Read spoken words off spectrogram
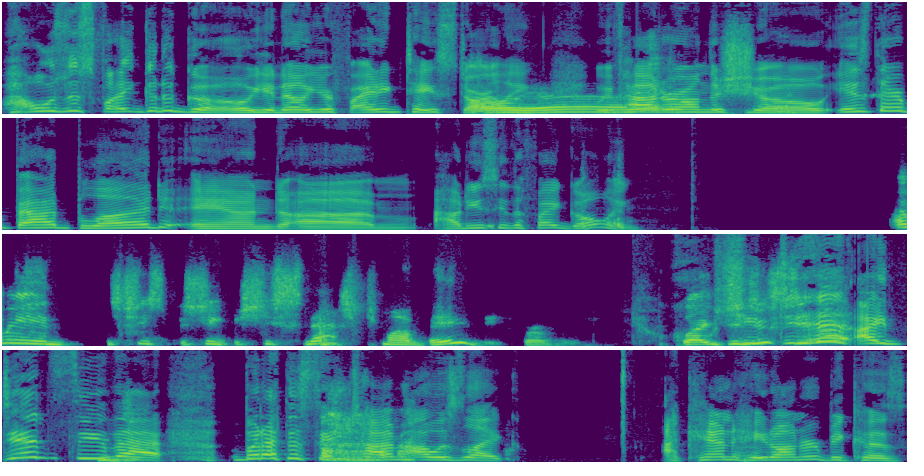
how is this fight gonna go you know you're fighting tay starling Oh, yeah, we've had her on the show is there bad blood and um how do you see the fight going I mean, she she she snatched my baby from me. Like, did she you see did that? i did see that but at the same time i was like I can't hate on her because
